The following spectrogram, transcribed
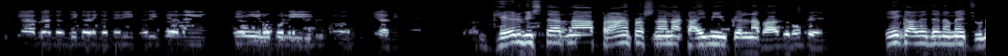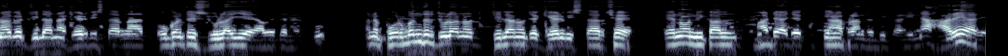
કુતિયા વિસ્તારના પ્રાણ પ્રશ્નના કાયમી ઉકેલના ભાગરૂપે એક આવેદન અમે જુનાગઢ જિલ્લાના ઘેડ વિસ્તારના ઓગણત્રીસ જુલાઈએ આવેદન આપ્યું. અને પોરબંદર જિલ્લાનો જિલ્લાનો જે ઘેડ વિસ્તાર છે, એનો નિકાલ માટે આજે કુતિયાણા પ્રાંત અધિકારીને હારે હારે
